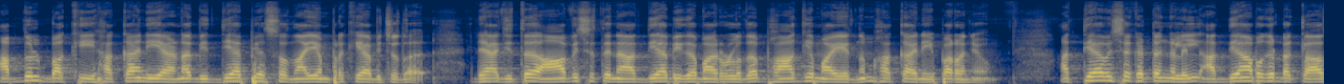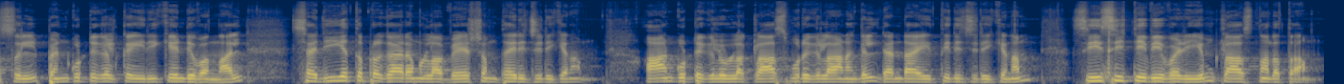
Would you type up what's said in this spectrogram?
അബ്ദുൾ ബഖി ഹക്കാനിയാണ് വിദ്യാഭ്യാസ നയം പ്രഖ്യാപിച്ചത്. രാജ്യത്ത് ആവശ്യത്തിന് അധ്യാപികമാരുള്ളത് ഭാഗ്യമായെന്നും ഹക്കാനി പറഞ്ഞു. അത്യാവശ്യ ഘട്ടങ്ങളിൽ അധ്യാപകരുടെ ക്ലാസ്സിൽ പെൺകുട്ടികൾക്ക് ഇരിക്കേണ്ടി വന്നാൽ ശരീരത്ത് പ്രകാരമുള്ള വേഷം ധരിച്ചിരിക്കണം. ആൺകുട്ടികളുള്ള ക്ലാസ് മുറികളാണെങ്കിൽ രണ്ടായി തിരിച്ചിരിക്കണം. സി സി ടി വി വഴിയും ക്ലാസ് നടത്താം.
